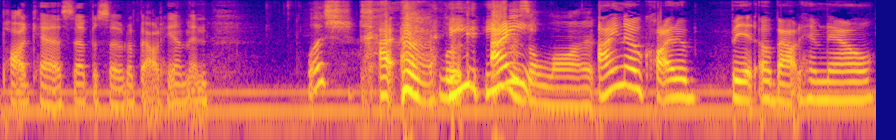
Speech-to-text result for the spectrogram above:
podcast episode about him, and let's. I, look, he he I- was a lot. I know quite a bit about him now,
